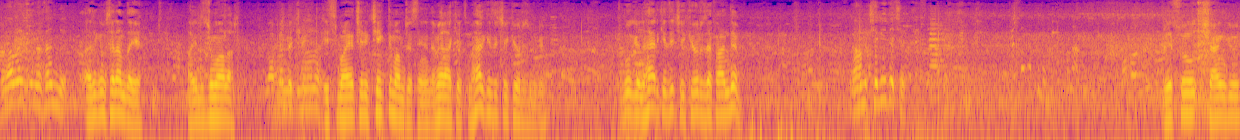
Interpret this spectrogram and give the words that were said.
Selamünaleyküm efendi. Aleykümselam dayı. Hayırlı cumalar. Ben de çek. İsmail Çelik çektim amca seni de merak etme. Herkesi çekiyoruz bugün. Bugün herkesi çekiyoruz efendim. Rahmet Çelik'i de çek. Resul Şengül.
